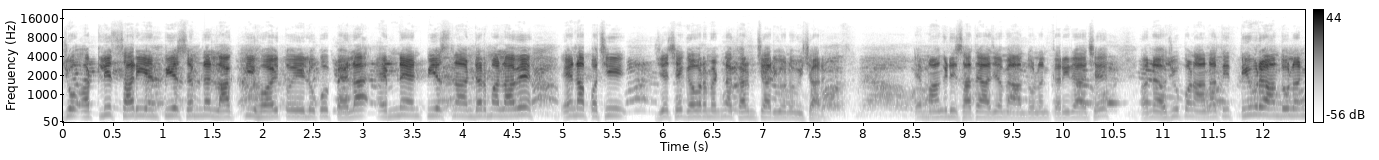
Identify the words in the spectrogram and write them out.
જો આટલી જ સારી એનપીએસ એમને લાગતી હોય તો એ લોકો પહેલાં એમને એનપીએસના અંડરમાં લાવે, એના પછી જે છે ગવર્મેન્ટના કર્મચારીઓનો વિચારે. એ માંગણી સાથે આજે અમે આંદોલન કરી રહ્યા છે. અને હજુ પણ આનાથી તીવ્ર આંદોલન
